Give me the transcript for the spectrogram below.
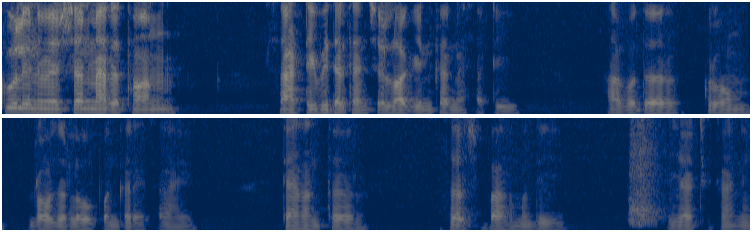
स्कूल इनोव्हेशन मॅरेथॉनसाठी विद्यार्थ्यांचे लॉग इन करण्यासाठी अगोदर क्रोम ब्राउझरला ओपन करायचं आहे. त्यानंतर सर्च बारमध्ये या ठिकाणी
